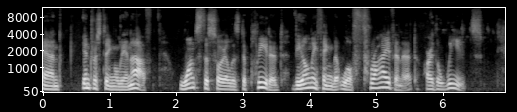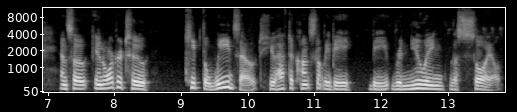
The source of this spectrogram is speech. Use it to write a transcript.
And interestingly enough, once the soil is depleted, the only thing that will thrive in it are the weeds. And so in order to keep the weeds out, you have to constantly be, be renewing the soil.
